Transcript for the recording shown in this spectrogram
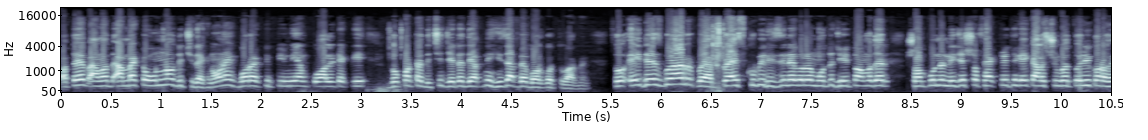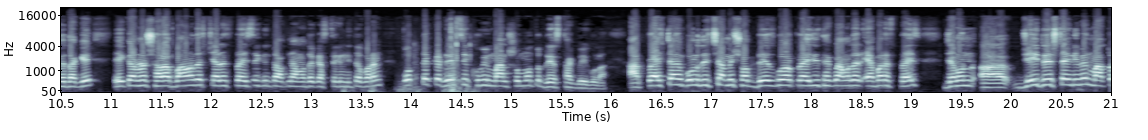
অতএব আমাদের, আমরা একটা অন্য দিচ্ছি, দেখেন, অনেক বড় একটি প্রিমিয়াম কোয়ালিটি একটি দোপাট্টা দিচ্ছি, যেটা দিয়ে আপনি হিজাব ব্যবহার করতে পারবেন। তো এই ড্রেসগুলোর প্রাইস খুবই রিজনেবল এর মধ্যে, যেহেতু আমাদের সম্পূর্ণ নিজস্ব ফ্যাক্টরি থেকে কালেকশনগুলো তৈরি করা হয়ে থাকে, এই কারণে সারা বাংলাদেশ চ্যালেঞ্জ প্রাইসে কিন্তু আপনি আমাদের কাছ থেকে নিতে পারেন। প্রত্যেকটা ড্রেসই খুবই মানসম্মত ড্রেস থাকবে এগুলো। আর প্রাইসটা আমি বলে দিচ্ছি, আমি সব ড্রেসগুলোর প্রাইসই থাকবে আমাদের এভারেজ প্রাইস যেমন যেই ড্রেসটাই নেবেন, মাত্র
